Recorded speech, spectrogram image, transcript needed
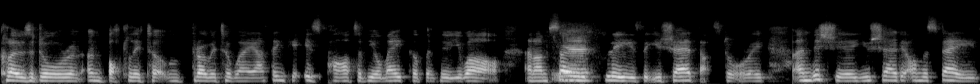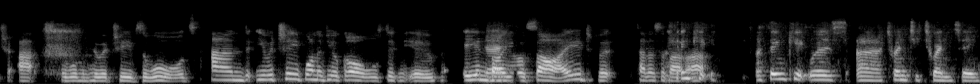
close a door and, and, bottle it up and throw it away. I think it is part of your makeup and who you are. And I'm so yeah. pleased that you shared that story. And this year you shared it on the stage at the Woman Who Achieves Awards. And you achieved one of your goals, didn't you? Ian yeah. by your side, but tell us about that. It, I think it was uh, 2020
